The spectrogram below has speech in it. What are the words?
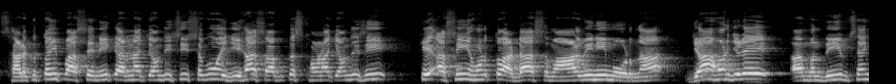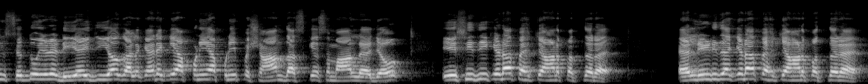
ਸੜਕ ਤੋਂ ਹੀ ਪਾਸੇ ਨਹੀਂ ਕਰਨਾ ਚਾਹੁੰਦੀ ਸੀ, ਸਗੋਂ ਅਜਿਹਾ ਸਬਕ ਸਿਖਾਉਣਾ ਚਾਹੁੰਦੀ ਸੀ ਕਿ ਅਸੀਂ ਹੁਣ ਤੁਹਾਡਾ ਸਮਾਨ ਵੀ ਨਹੀਂ ਮੋੜਨਾ, ਜਾਂ ਹੁਣ ਜਿਹੜੇ ਮਨਦੀਪ ਸਿੰਘ ਸਿੱਧੂ ਜਿਹੜੇ ਡੀਆਈਜੀ ਆ, ਉਹ ਗੱਲ ਕਹਿ ਰਹੇ ਕਿ ਆਪਣੀ ਆਪਣੀ ਪਛਾਣ ਦੱਸ ਕੇ ਸਮਾਨ ਲੈ ਜਾਓ। ਏਸੀ ਦੀ ਕਿਹੜਾ ਪਹਿਚਾਣ ਪੱਤਰ ਹੈ? ਐਲਈਡੀ ਦਾ ਕਿਹੜਾ ਪਹਿਚਾਣ ਪੱਤਰ ਹੈ?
